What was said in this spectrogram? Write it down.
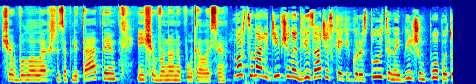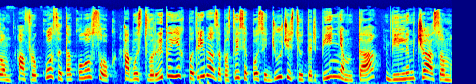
щоб було легше заплітати і щоб воно не путалося. В арсеналі дівчини дві зачіски, які користуються найбільшим попитом – афрокоси та колосок. Аби створити їх, потрібно запастися посидючістю, терпінням та вільним часом.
